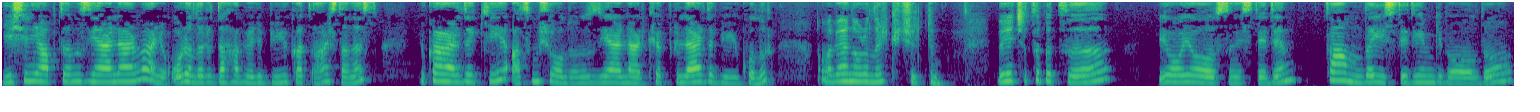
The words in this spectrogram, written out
yeşil yaptığımız yerler var ya oraları daha böyle büyük atarsanız yukarıdaki atmış olduğunuz yerler köprüler de büyük olur. Ama ben oraları küçülttüm. Böyle çıtı pıtı bir oyu olsun istedim. Tam da istediğim gibi oldu.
